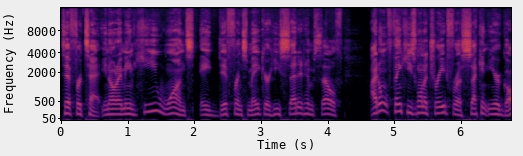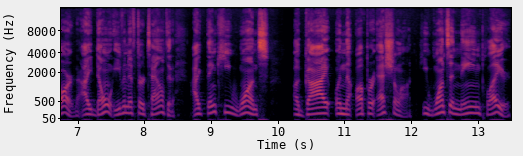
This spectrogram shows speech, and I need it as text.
tit for tat. You know what I mean? He wants a difference maker. He said it himself. I don't think he's going to trade for a second year guard. I don't, even if they're talented. I think he wants a guy in the upper echelon. He wants a name player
